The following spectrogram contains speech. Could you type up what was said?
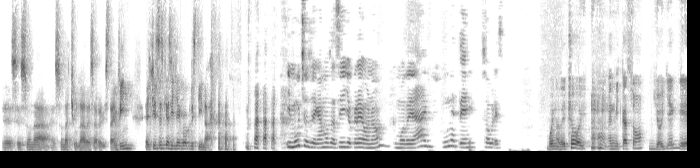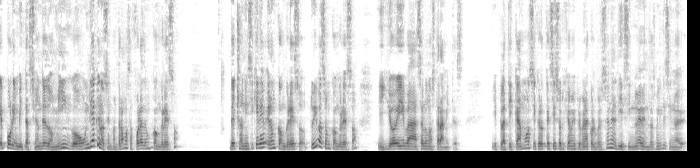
es, es, una, es una chulada esa revista. En fin, el chiste es que así llegó Cristina. y muchos llegamos así, yo creo, ¿no? Como de, ay, únete, sobres. Bueno, de hecho, en mi caso, yo llegué por invitación de domingo, un día que nos encontramos afuera de un congreso de hecho, ni siquiera era un congreso. Tú ibas a un congreso y yo iba a hacer unos trámites. Y platicamos y creo que sí surgió mi primera colaboración en el 19, en 2019.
